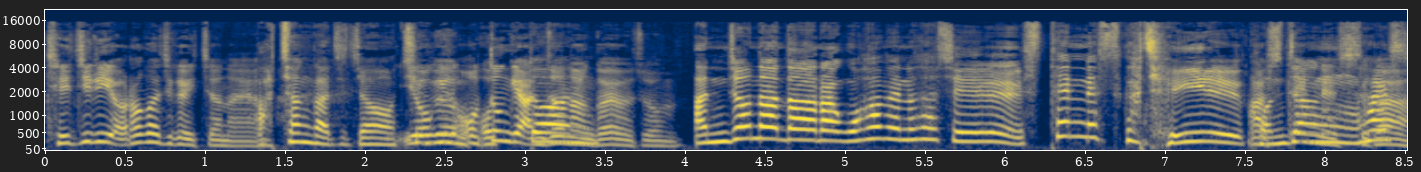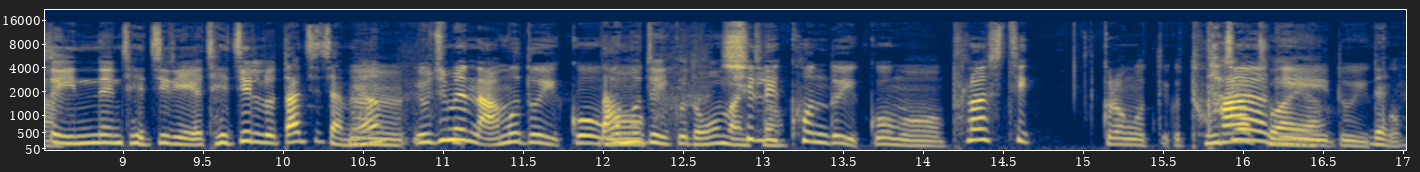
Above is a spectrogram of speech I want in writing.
재질이 여러 가지가 있잖아요. 마찬가지죠. 여기 어떤 게 안전한가요, 좀? 안전하다라고 하면은 사실 스테인레스가 제일 아, 권장할 수 있는 재질이에요. 재질로 따지자면. 음, 요즘엔 나무도 있고 나무도 뭐 있고 너무 많죠. 실리콘도 있고 뭐 플라스틱 그런 것도 있고 도자기도 있고 네.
